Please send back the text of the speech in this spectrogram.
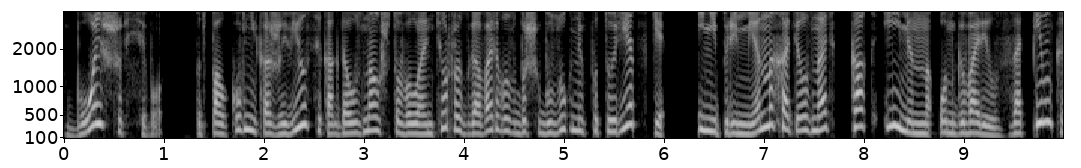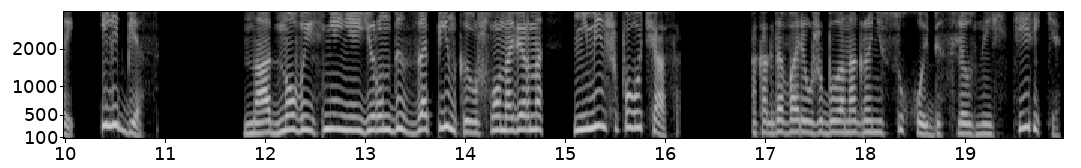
Больше всего подполковник оживился, когда узнал, что волонтер разговаривал с башебузуками по-турецки и непременно хотел знать, как именно он говорил, с запинкой или без. На одно выяснение ерунды с запинкой ушло, наверное, не меньше получаса. А когда Варя уже была на грани сухой, бесслезной истерики,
